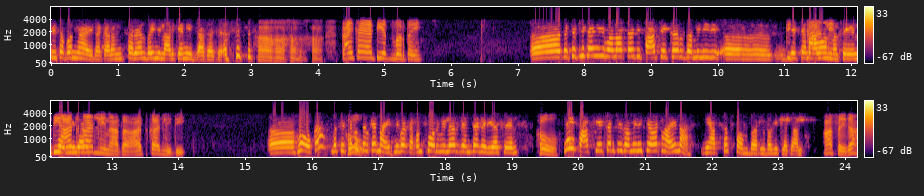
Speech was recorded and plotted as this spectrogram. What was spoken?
तिथं पण आहे ना कारण सर्वच बहिणी लाडक्या नाहीत दादाच्या. हा हा हा हा. काय काय अटी आहेत बरं ताई? अं, त्याच्यातली काही मला वाटतं ती पाच एकर जमिनी अं, ती ज्याच्या नावावर काढली नसेल ती अट काढली ना आता अट काढली ती. हो का? मग त्याच्याबद्दल काही माहीत नाही बरं का पण फोर व्हीलर ज्यांच्या घरी असेल हो. नाही पाच एकरची जमिनीची अट आहे ना. मी आत्ताच फॉर्म भरलं बघितलं काल. असं आहे का?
